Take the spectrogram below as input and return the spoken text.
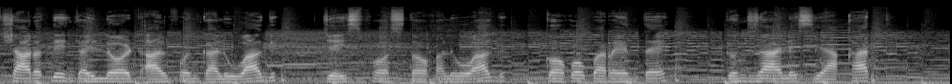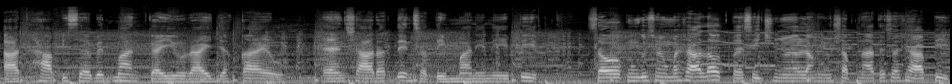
Shoutout din kay Lord Alfon Kaluwag, Jace Fosto Kaluwag, Coco Parente, Gonzales Yakat, At happy 7th month kay Uriah Kyle. And shoutout din sa Team Money ni Pete. So kung gusto nyo ma-shoutout, message nyo na lang yung shop natin sa Shopee.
